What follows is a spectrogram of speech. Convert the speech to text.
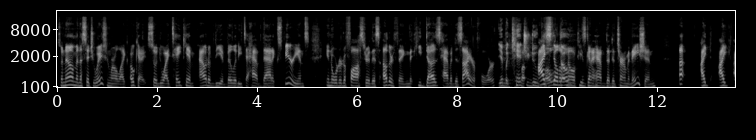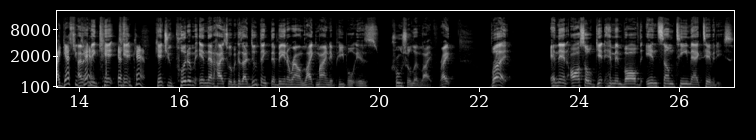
So now I'm in a situation where I'm like, okay, so do I take him out of the ability to have that experience in order to foster this other thing that he does have a desire for? Yeah, but can't but you do? I both, still don't though? know if he's going to have the determination. I, I, I guess you can. I mean, can't, I can't, you can. Can't you put him in that high school? Because I do think that being around like-minded people is crucial in life, right? But right. and then also get him involved in some team activities.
